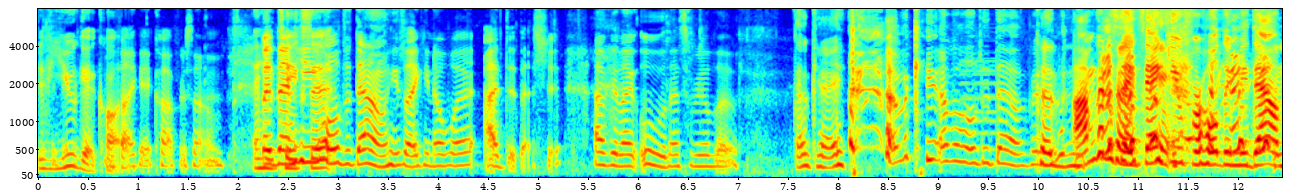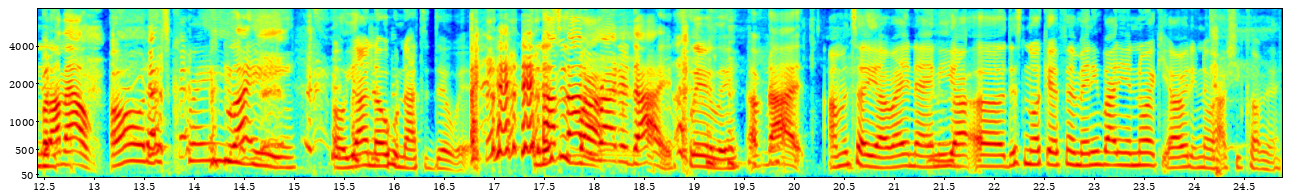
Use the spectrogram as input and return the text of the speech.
If you get caught. if I get caught for something, and but he then takes he it, holds it down. He's like, you know what? I did that shit. I'd be like, ooh, that's real love. Okay. I'm gonna keep. I'm gonna hold it down. I'm gonna say thank you for holding me down, but I'm out. Oh, that's crazy. oh, y'all know who not to deal with. This I'm is not why- a ride or die. Clearly, I'm not. I'm gonna tell y'all right now. Any y'all, uh, this Nork FM, anybody in Nork, y'all already know how she coming.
